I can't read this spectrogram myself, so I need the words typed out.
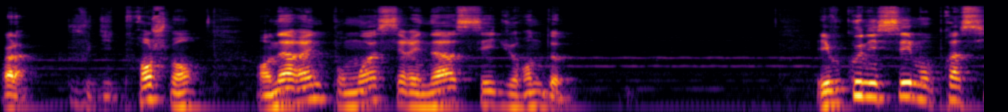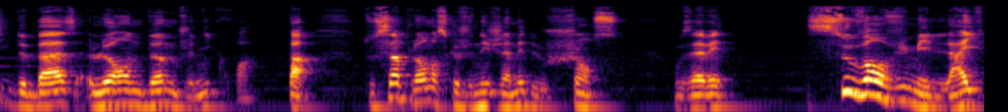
Voilà, je vous dis franchement, en arène pour moi Serena c'est du random. Et vous connaissez mon principe de base, le random je n'y crois pas. Tout simplement parce que je n'ai jamais de chance. Vous avez souvent vu mes lives,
